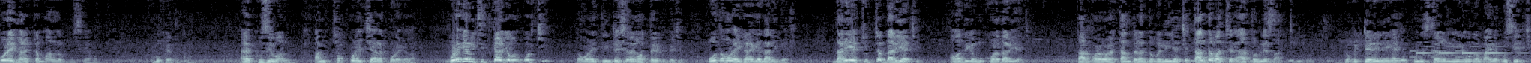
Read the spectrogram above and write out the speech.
করে এখানে একটা মারলো ঘুষি আমার বুকেতে একটা খুশি মারলো। আমি ছপ করে চেয়ারে পড়ে গেলাম। পড়ে গিয়ে আমি চিৎকার যখন করছি তখন এই তিনটে ছেলে ঘর থেকে ঢুকেছে। ও তখন এখানে গিয়ে দাঁড়িয়ে গেছে। দাঁড়িয়ে চুপচাপ দাঁড়িয়ে আছে। আমার দিকে মুখ করে দাঁড়িয়ে আছে। তারপরে ওরা টানতে টানতে ওকে নিয়ে যাচ্ছে। টানতে পারছে না, এত নেশা। ওকে টেনে নিয়ে গেছে, পুলিশ তাকে নিয়ে গিয়ে ওকে বাইরে বসিয়েছে।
